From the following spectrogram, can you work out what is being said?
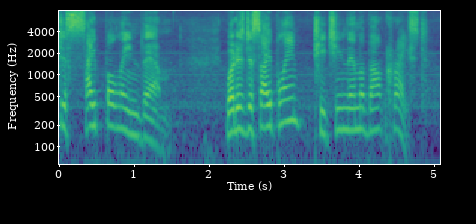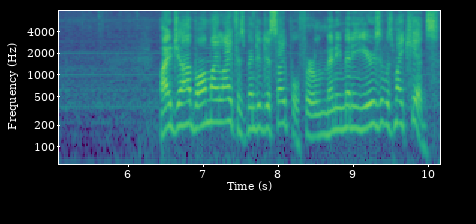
discipling them. What is discipling? Teaching them about Christ. My job all my life has been to disciple. For many, many years, it was my kids.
